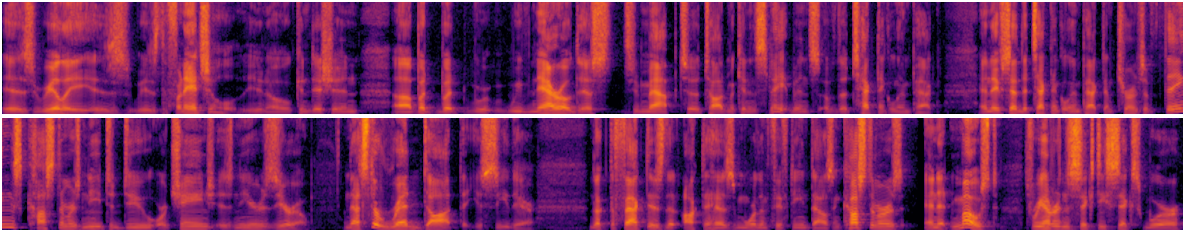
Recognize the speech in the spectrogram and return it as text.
is really is, is the financial you know, condition. Uh, but, but we've narrowed this to map to Todd McKinnon's statements of the technical impact. And they've said the technical impact in terms of things customers need to do or change is near zero. And that's the red dot that you see there. Look, the fact is that Okta has more than 15,000 customers and at most 366 were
